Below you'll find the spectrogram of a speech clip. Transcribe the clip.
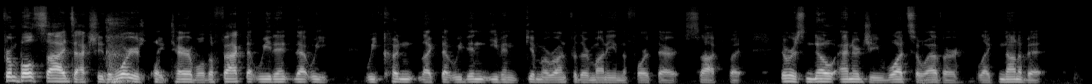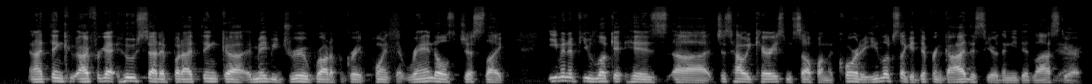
from both sides, actually, the Warriors played terrible. The fact that we didn't that we we couldn't like that we didn't even give them a run for their money in the fourth there it sucked. But there was no energy whatsoever, like none of it. And I think I forget who said it, but I think uh, it maybe Drew brought up a great point that Randle's just like even if you look at his uh, just how he carries himself on the court, he looks like a different guy this year than he did last Yeah. year.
